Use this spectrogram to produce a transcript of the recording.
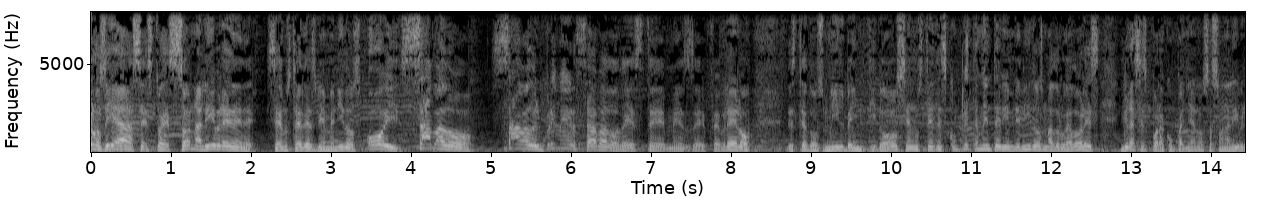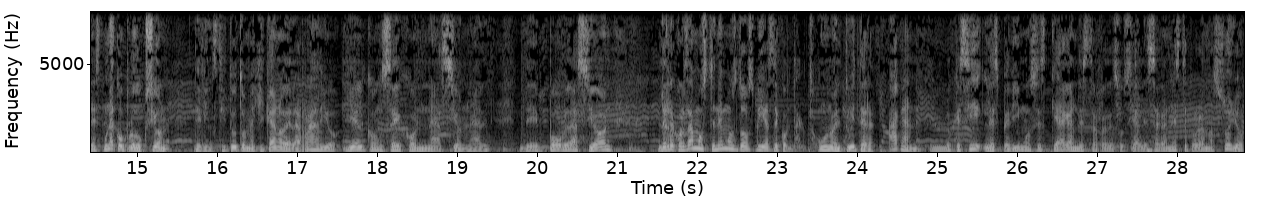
Buenos días, esto es Zona Libre. Sean ustedes bienvenidos hoy, sábado, sábado, el primer sábado de este mes de febrero de este 2022. Sean ustedes completamente bienvenidos, madrugadores. Gracias por acompañarnos a Zona Libre, una coproducción del Instituto Mexicano de la Radio y el Consejo Nacional de Población. Les recordamos, tenemos dos vías de contacto. Uno, el Twitter. Hagan, lo que sí les pedimos es que hagan de estas redes sociales, hagan este programa suyo.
